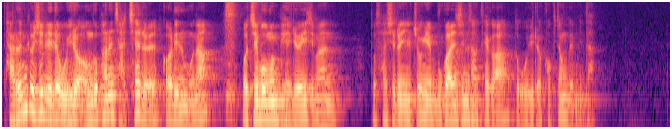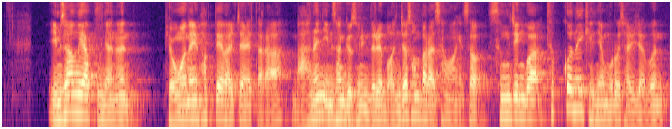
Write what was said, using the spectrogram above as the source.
다른 교실 일에 오히려 언급하는 자체를 꺼리는 문화, 어찌 보면 배려이지만 또 사실은 일종의 무관심 상태가 또 오히려 걱정됩니다. 임상의학 분야는 병원의 확대 발전에 따라 많은 임상 교수님들을 먼저 선발한 상황에서 승진과 특권의 개념으로 자리 잡은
